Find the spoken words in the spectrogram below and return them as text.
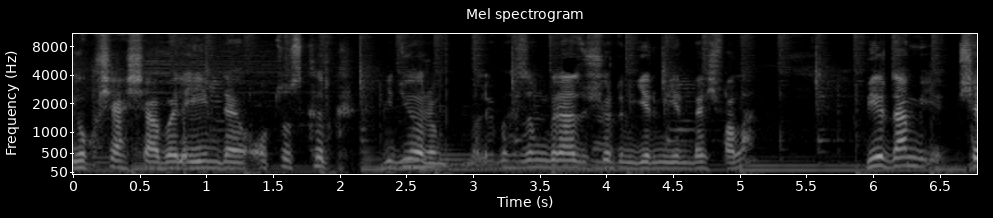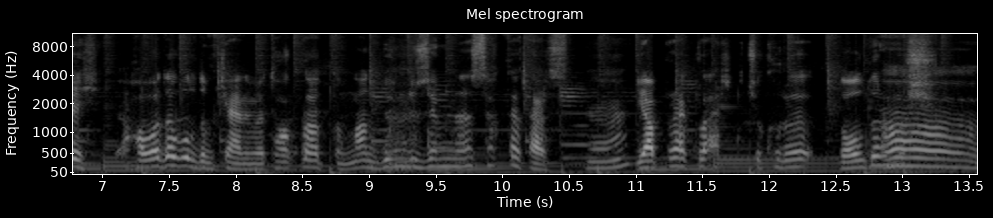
Yokuş aşağı böyle eğimde 30-40 gidiyorum. Böyle hızımı biraz düşürdüm 20-25 falan. Birden bir şey havada buldum kendimi takla attım. Lan dümdüz zemine nasıl takla atarsın? Ha? Yapraklar çukuru doldurmuş. Aa,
